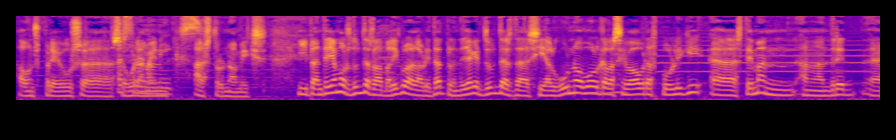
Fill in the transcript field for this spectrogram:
a uns preus uh, segurament astronòmics. astronòmics. I planteja molts dubtes a la pel·lícula la veritat, planteja aquests dubtes de si algú no vol que la seva obra es publiqui, eh, estem en, en el dret, eh,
